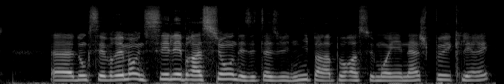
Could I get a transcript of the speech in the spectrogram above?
Euh, donc c'est vraiment une célébration des États-Unis par rapport à ce Moyen Âge peu éclairé.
